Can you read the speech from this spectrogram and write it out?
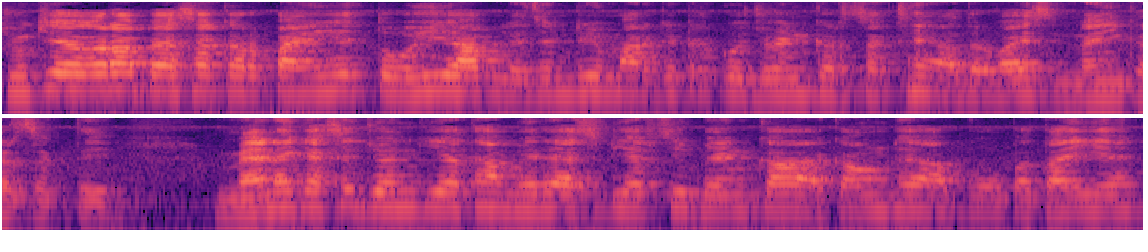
क्योंकि अगर आप ऐसा कर पाएँगे तो ही आप लेजेंडरी मार्केटर को ज्वाइन कर सकते हैं अदरवाइज़ नहीं कर सकते। मैंने कैसे ज्वाइन किया था? मेरे एच बैंक का अकाउंट है, आपको पता ही है।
